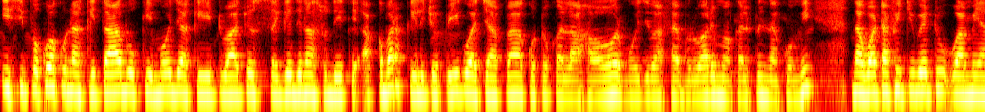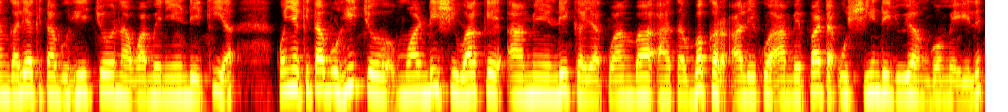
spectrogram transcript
isipokuwa kuna kitabu kimoja kiitwacho sayidina sudiki akbar kilichopigwa chapa kutoka lahor mwezi wa februari mwaka elfu na kumi na watafiti wetu wameangalia kitabu hicho na wameniandikia kwenye kitabu hicho mwandishi wake ameandika ya kwamba hata abubakar alikuwa amepata ushindi juu ya ngome ile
